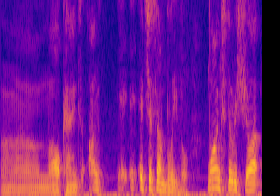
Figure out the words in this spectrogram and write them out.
um, all kinds. Of, it's just unbelievable. Long story short,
